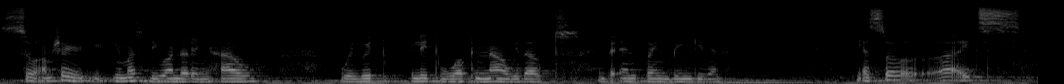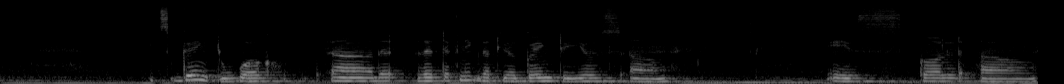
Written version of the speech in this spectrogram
so I'm sure you, you must be wondering how will it, will it work now without the endpoint being given. Yeah so uh, it's it's going to work. Uh, the the technique that we are going to use um, is called um,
